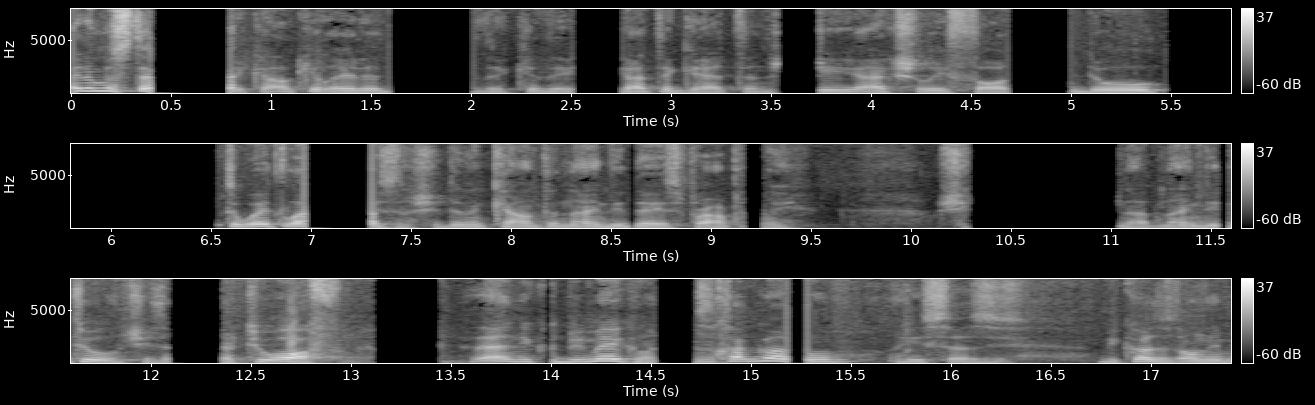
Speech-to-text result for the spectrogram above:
made a mistake. They calculated, they, they got to get, and she actually thought to do to wait less. She didn't count the 90 days properly. She not 92. She said two off, then you could be making. He says because it's only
